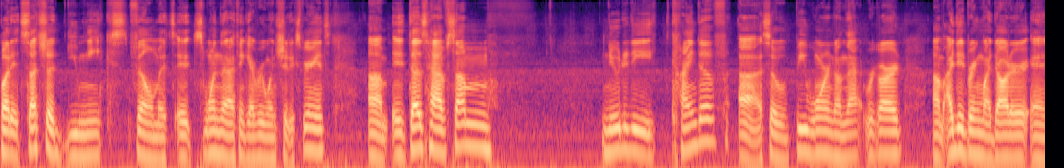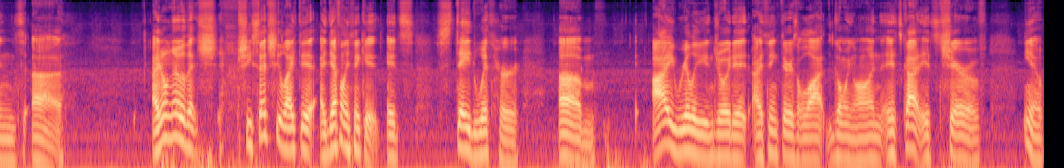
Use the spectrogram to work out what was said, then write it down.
but it's such a unique film. It's it's one that i think everyone should experience. Um it does have some nudity kind of uh so be warned on that regard. Um i did bring my daughter and uh i don't know that she, she said she liked it. I definitely think it it's stayed with her. Um I really enjoyed it. I think there's a lot going on. It's got its share of, you know,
